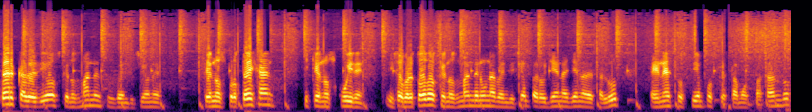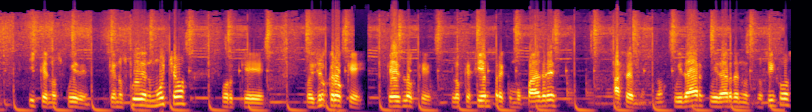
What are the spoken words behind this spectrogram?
cerca de Dios, que nos manden sus bendiciones, que nos protejan y que nos cuiden. Y sobre todo que nos manden una bendición pero llena, llena de salud en estos tiempos que estamos pasando y que nos cuiden, que nos cuiden mucho porque pues yo creo que, que es lo que, lo que siempre como padres hacemos, ¿no? Cuidar, cuidar de nuestros hijos,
